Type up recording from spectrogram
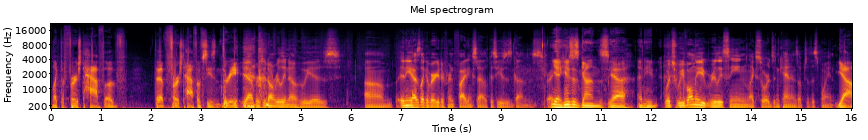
like the first half of the first half of season three. yeah, first we don't really know who he is, um, and he has like a very different fighting style because he uses guns, right? Yeah, he uses guns. Yeah, and he, which we've only really seen like swords and cannons up to this point. yeah.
